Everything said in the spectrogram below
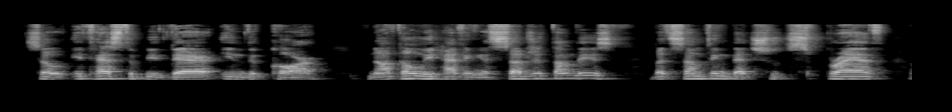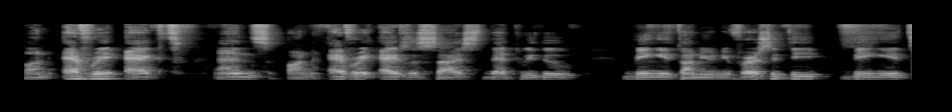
So it has to be there in the core, not only having a subject on this, but something that should spread on every act and on every exercise that we do, being it on university, being it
